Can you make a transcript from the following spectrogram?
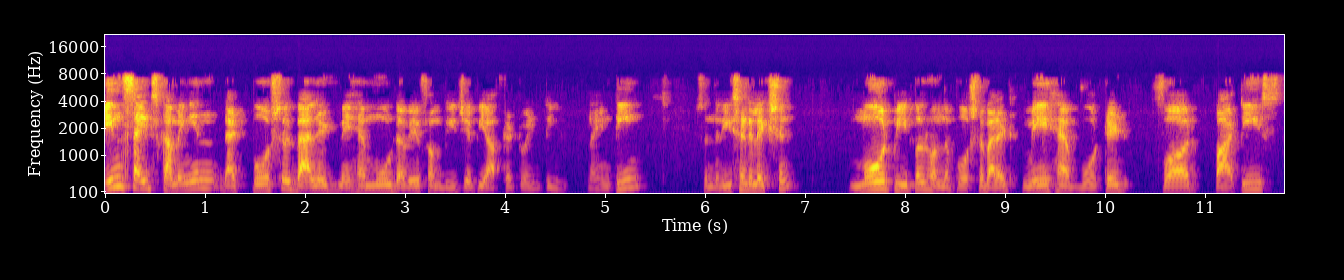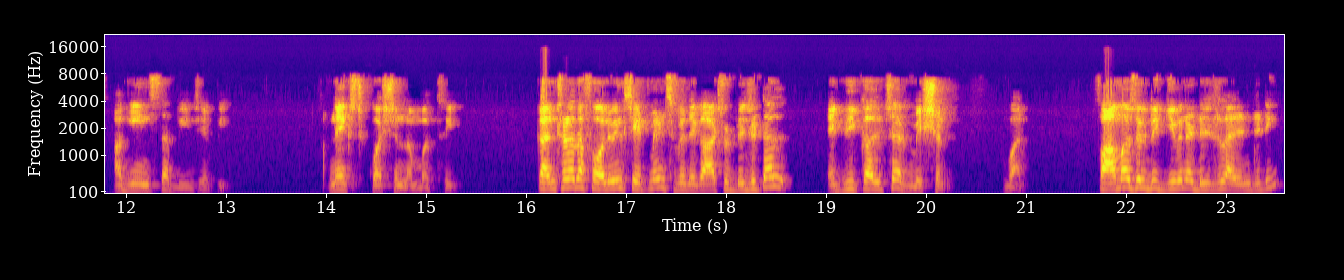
insights coming in that postal ballot may have moved away from BJP after 2019. So, in the recent election, more people from the postal ballot may have voted for parties against the BJP. Next, question number three. Consider the following statements with regards to digital agriculture mission. One, farmers will be given a digital identity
